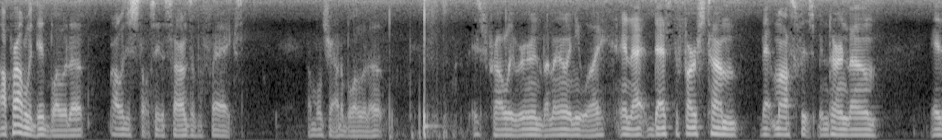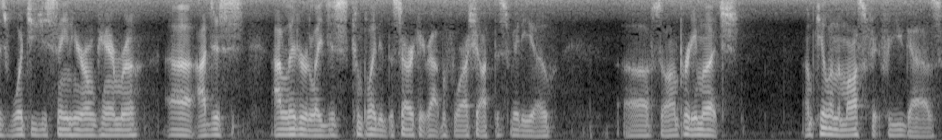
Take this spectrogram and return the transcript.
I probably did blow it up. Probably just don't see the signs of effects. I'm gonna try to blow it up. It's probably ruined by now anyway. And that that's the first time that MOSFET's been turned on is what you just seen here on camera. Uh, I just I literally just completed the circuit right before I shot this video. Uh, so I'm pretty much, I'm killing the MOSFET for you guys.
